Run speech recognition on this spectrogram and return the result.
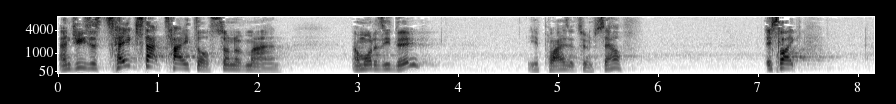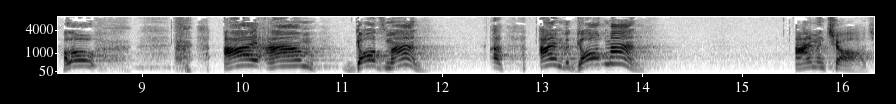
And Jesus takes that title, Son of Man, and what does he do? He applies it to himself. It's like, hello, I am God's man. Uh, I'm the God man. I'm in charge.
